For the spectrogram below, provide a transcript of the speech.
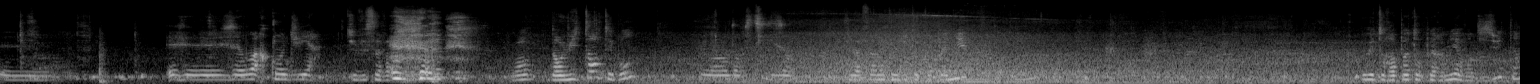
euh, euh, savoir conduire. Tu veux savoir conduire Bon, dans 8 ans, t'es bon Non, dans 6 ans. Tu vas faire la conduite accompagnée Oui, mais t'auras pas ton permis avant 18, hein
